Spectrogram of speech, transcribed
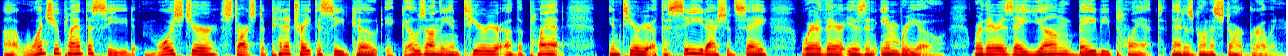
Uh, once you plant the seed moisture starts to penetrate the seed coat. It goes on the interior of the plant interior of the seed i should say where there is an embryo where there is a young baby plant that is going to start growing.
